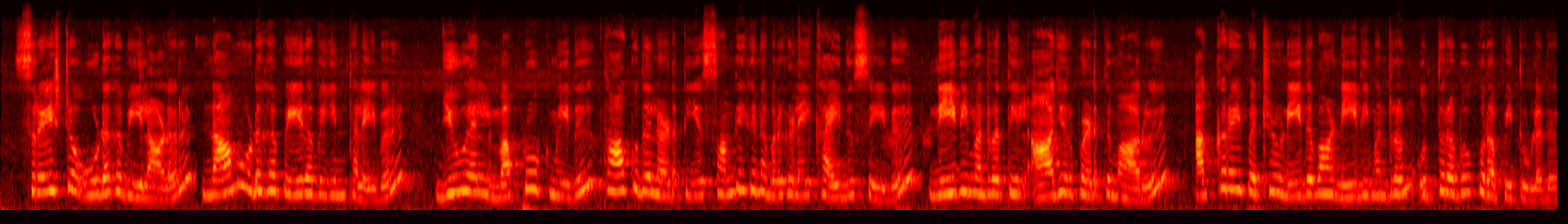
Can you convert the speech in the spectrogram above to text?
சிரேஷ்ட ஊடகவியலாளர் நாம் ஊடக பேரவையின் தலைவர் யூஎல் மப்ரூக் மீது தாக்குதல் நடத்திய சந்தேக நபர்களை கைது செய்து நீதிமன்றத்தில் ஆஜர்படுத்துமாறு அக்கறை பெற்று நீதவான் நீதிமன்றம் உத்தரவு பிறப்பித்துள்ளது.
